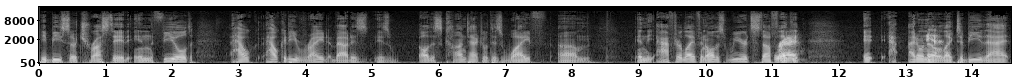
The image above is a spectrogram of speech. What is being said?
he be so trusted in the field? How how could he write about his his all this contact with his wife um, in the afterlife and all this weird stuff Right. like it? It I don't know, Yeah. like to be that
